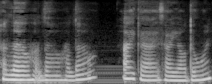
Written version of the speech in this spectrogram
Hello, hello, hello. Hi guys, how y'all doing?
